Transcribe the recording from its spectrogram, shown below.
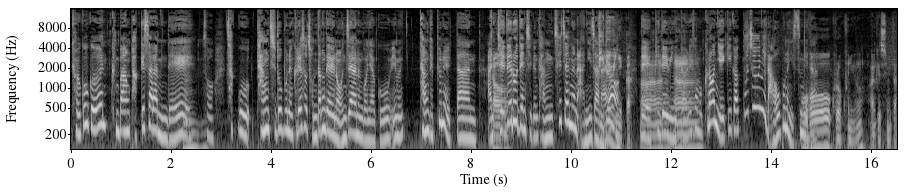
결국은 금방 바뀔 사람인데 음. 그래서 자꾸 당 지도부는 그래서 전당대회는 언제 하는 거냐고 이면 당 대표는 일단 아니 어. 제대로 된 지금 당 체제는 아니잖아요. 비대위니까. 네, 아, 비대위니까. 아. 그래서 뭐 그런 얘기가 꾸준히 나오고는 있습니다. 오, 그렇군요. 알겠습니다.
